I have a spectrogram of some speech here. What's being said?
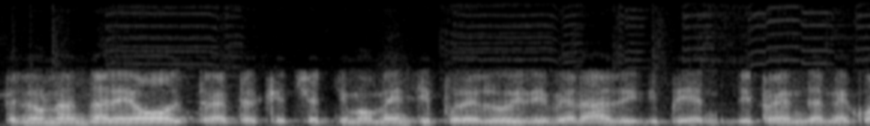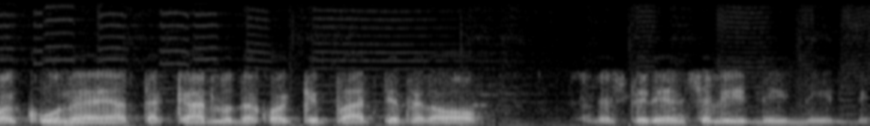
per- non andare oltre, perché certi momenti pure lui arriverà di- di prenderne qualcuno e attaccarlo da qualche parte, però l'esperienza gli, gli- gli-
